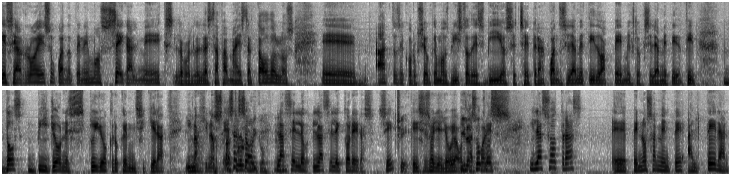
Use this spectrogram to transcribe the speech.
que se ahorró eso cuando tenemos Segalmex, la, estafa maestra, todos los eh, actos de corrupción que hemos visto, desvíos, etcétera, cuando se le ha metido a Pemex lo que se le ha metido, en fin, dos billones, tú y yo creo que ni siquiera imaginamos. Esas son las, las electoreras, ¿sí? Que dices, oye, yo voy a votar por eso. Y las otras eh, penosamente alteran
